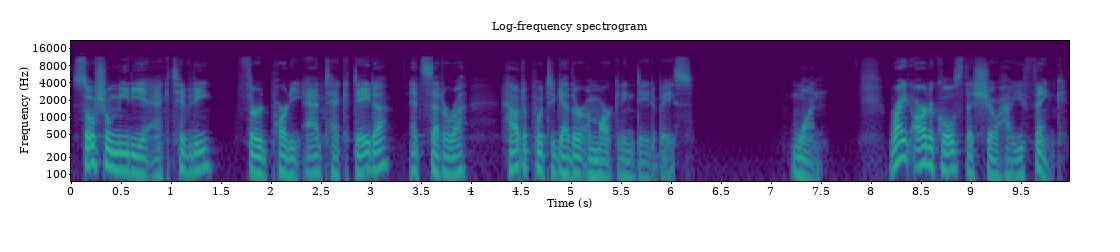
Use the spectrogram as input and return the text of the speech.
social media activity, third party ad tech data, etc. How to put together a marketing database. 1. Write articles that show how you think.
